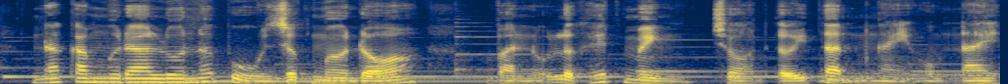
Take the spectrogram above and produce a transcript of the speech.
Nakamura luôn ấp ủ giấc mơ đó và nỗ lực hết mình cho tới tận ngày hôm nay.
